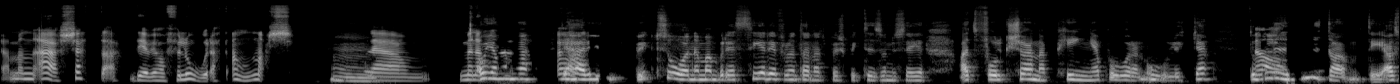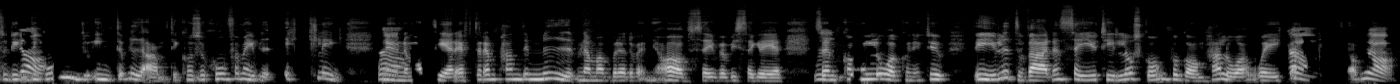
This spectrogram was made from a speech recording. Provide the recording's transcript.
ja, men ersätta det vi har förlorat annars. Mm. Um, men att, och jag menar, det här är ju uppbyggt så när man börjar se det från ett annat perspektiv som du säger, att folk tjänar pengar på våran olycka. Då ja. blir det lite anti. Alltså det, ja. det, går inte att inte bli anti. Konsumtion för mig blir äcklig ja. nu när man ser efter en pandemi när man började vänja av sig för vissa grejer. Sen mm. kommer lågkonjunktur. Det är ju lite, världen säger ju till oss gång på gång, hallå wake up. Liksom. Ja.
